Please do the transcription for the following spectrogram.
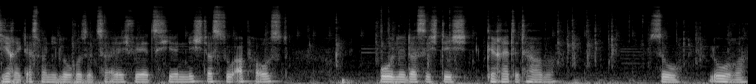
direkt erstmal in die Lore setzen. Ich will jetzt hier nicht, dass du abhaust, ohne dass ich dich gerettet habe. So, Lore.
